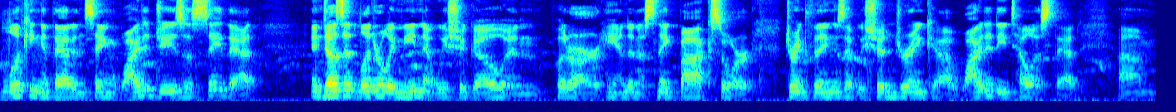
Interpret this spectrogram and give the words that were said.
looking at that and saying why did Jesus say that? And does it literally mean that we should go and put our hand in a snake box or drink things that we shouldn't drink? Uh, why did he tell us that? Um,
